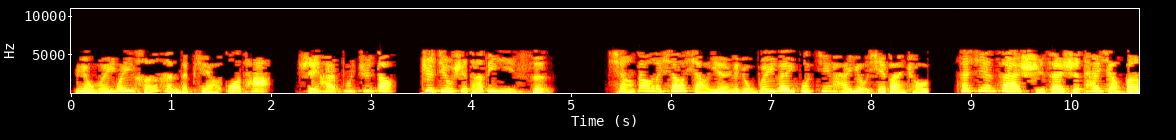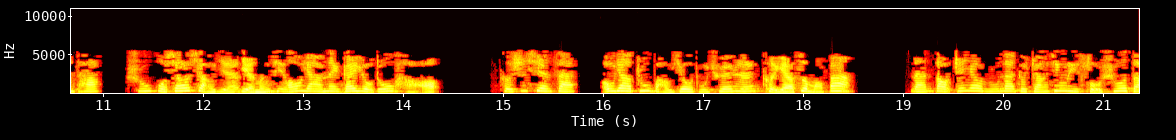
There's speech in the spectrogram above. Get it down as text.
柳微微狠狠的瞟过他，谁还不知道这就是他的意思？想到了萧小妍，柳微微不禁还有些犯愁。他现在实在是太想帮他，如果萧小妍也能进欧亚，那该有多好。可是现在欧亚珠宝又不缺人，可要怎么办？难道真要如那个张经理所说的，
